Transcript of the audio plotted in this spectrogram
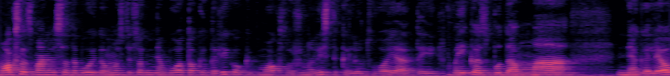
mokslas man visada buvo įdomus, tiesiog nebuvo tokio dalyko kaip mokslo žurnalistika Lietuvoje. Tai vaikas būdama negalėjau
